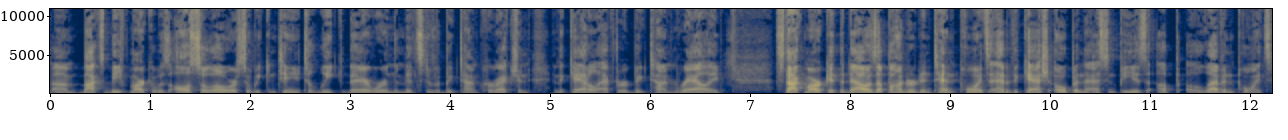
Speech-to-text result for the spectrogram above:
Um, box beef market was also lower, so we continue to leak there. We're in the midst of a big time correction in the cattle after a big time rally. Stock market, the Dow is up 110 points ahead of the cash open. The S&P is up 11 points.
